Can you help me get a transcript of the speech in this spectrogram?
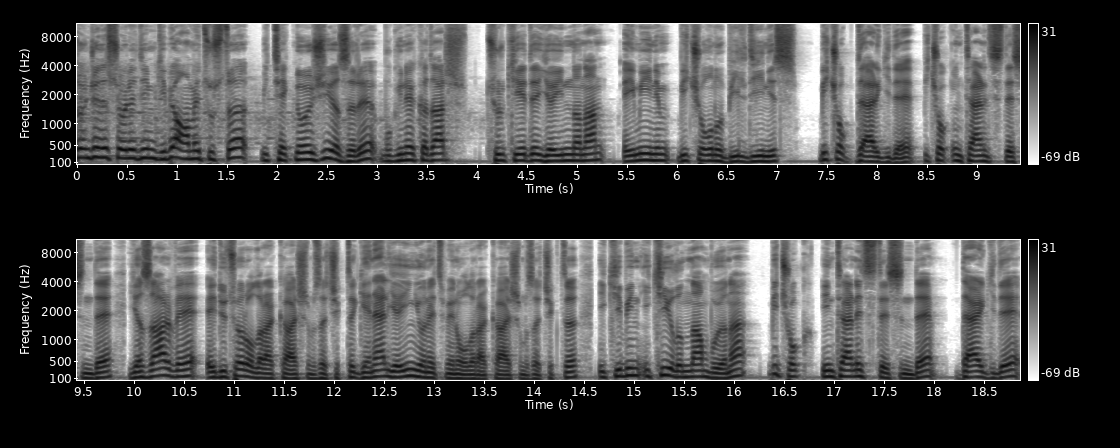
önce de söylediğim gibi Ahmet Usta bir teknoloji yazarı. Bugüne kadar Türkiye'de yayınlanan eminim birçoğunu bildiğiniz birçok dergide, birçok internet sitesinde yazar ve editör olarak karşımıza çıktı. Genel yayın yönetmeni olarak karşımıza çıktı. 2002 yılından bu yana birçok internet sitesinde dergide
